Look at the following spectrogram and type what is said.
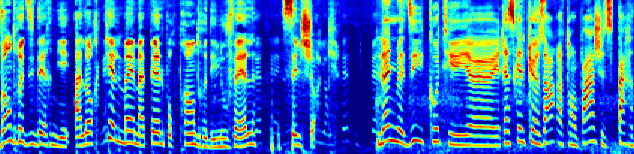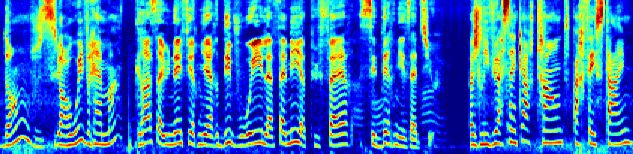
Vendredi dernier, alors qu'elle-même appelle pour prendre des nouvelles, c'est le choc. Là, il me dit, écoute, euh, il, reste quelques heures à ton père. J'ai dit, pardon? Je dis, ah oui, vraiment? Grâce à une infirmière dévouée, la famille a pu faire ses derniers adieux. Je l'ai vu à 5h30 par FaceTime,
